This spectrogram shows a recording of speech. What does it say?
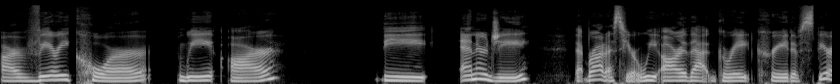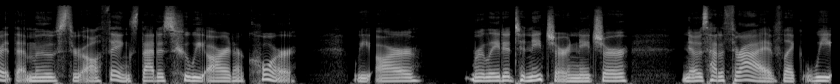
our very core, we are the energy that brought us here. We are that great creative spirit that moves through all things. That is who we are at our core. We are related to nature. Nature knows how to thrive. Like we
